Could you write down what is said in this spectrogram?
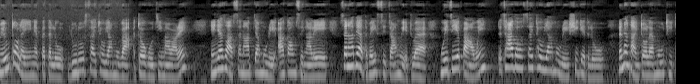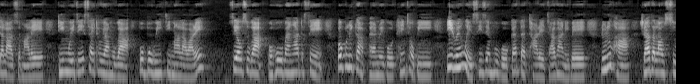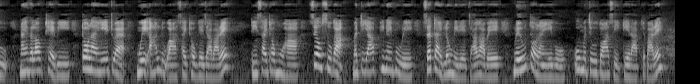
နွေဦးတော်လှန်ရေးနဲ့ပတ်သက်လို့လူလူစိုက်ထုတ်ရမှုကအတော်ကိုကြီးမားပါတယ်။ငင်းကြစွာဆန္ဒပြမှုတွေအားကောင်းစဉ်ကလည်းဆန္ဒပြတပိတ်စစ်ကြောင်းတွေအတွက်ငွေကြေးအပါအဝင်တခြားသောစိုက်ထုတ်ရမှုတွေရှိခဲ့တယ်လို့လက်နက်ကင်တော်လှန်မှုအထိတက်လာစမှာလဲဒီငွေကြေးစိုက်ထုတ်ရမှုကပိုပိုပြီးကြီးမားလာပါတယ်။ စီအုပ်စုကဗဟိုဘဏ်ကတဆင့်ပုဂ္ဂလိကဘဏ်တွေကိုထိန်းချုပ်ပြီးပြည်တွင်းငွေစည်းစိမ်မှုကိုကန့်သက်ထားတဲ့ကြားကနေပဲလူလူဟာရသလောက်စုနိုင်သလောက်ထည့်ပြီးတော်လန်ရေးအတွက်ငွေအားလူအားစိုက်ထုတ်ခဲ့ကြပါတယ်။ဒီစိုက်ထုတ်မှုဟာစစ်အုပ်စုကမတရားဖိနှိပ်မှုတွေဇက်တိုက်လုပ်နေတဲ့ကြားကပဲຫນွေဦးတော်လန်ရေးကိုဥမကြိုးသွားစေခဲ့တာဖြစ်ပါတယ်။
